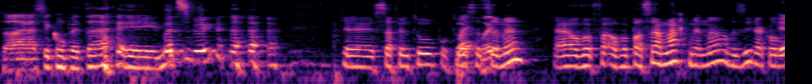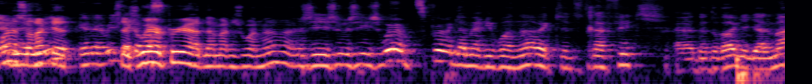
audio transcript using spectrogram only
Tu as l'air assez compétent et motivé. Que ça fait le tour pour toi Ouais, cette ouais. semaine. Euh, on, va fa- on va passer à Marc maintenant. Vas-y, raconte-moi. Eh bien, ça a l'air oui, que eh bien, oui, je tu as joué un peu à de la marijuana. euh. J'ai jou- j'ai joué un petit peu avec la marijuana, avec du trafic euh, de drogue également.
